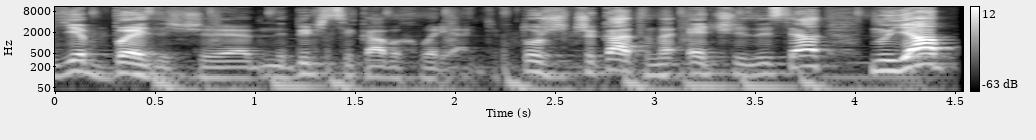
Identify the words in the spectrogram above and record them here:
є безліч е, більш цікавих варіантів. Тож чекати на Edge 60, ну я б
